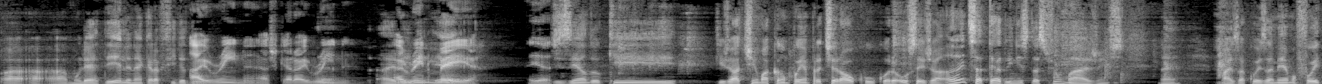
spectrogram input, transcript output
a, a, a, mulher dele, né, que era filha do Irene, acho que era Irene, é, Irene, Irene Meyer, yes. dizendo que que já tinha uma campanha para tirar o Kukor, ou seja, antes até do início das filmagens, né? Mas a coisa mesmo foi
